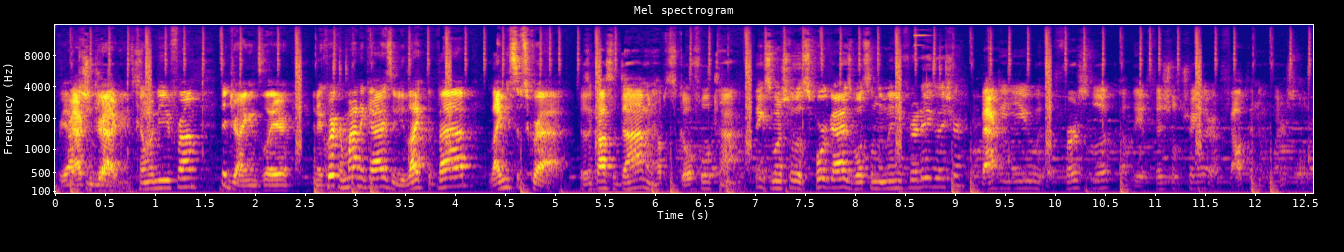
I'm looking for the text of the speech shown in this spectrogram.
Reaction, Reaction Dragonz, Dragons. coming to you from the Dragon's Lair. And a quick reminder, guys, if you like the vibe, like and subscribe. Doesn't cost a dime and helps us go full time. Thanks so much for the support, guys. What's on the menu for today, Glacier? We're back at you with the first look of the official trailer of Falcon and Winter Soldier.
